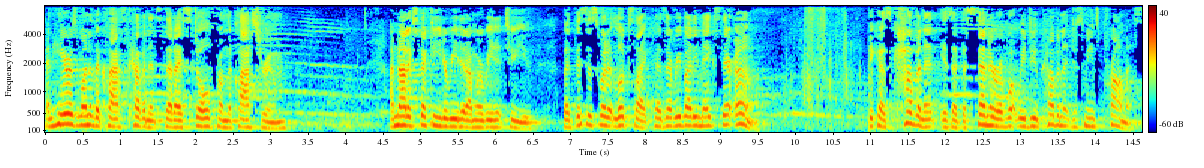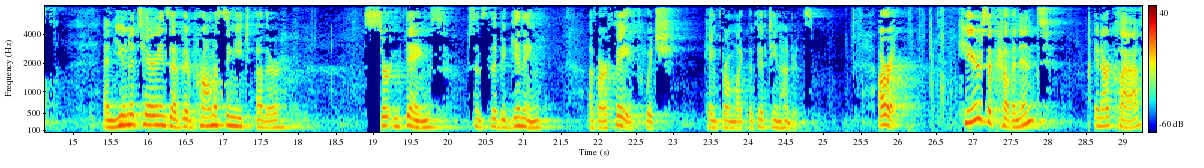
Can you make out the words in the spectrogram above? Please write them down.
And here's one of the class covenants that I stole from the classroom. I'm not expecting you to read it, I'm going to read it to you. But this is what it looks like because everybody makes their own. Because covenant is at the center of what we do. Covenant just means promise. And Unitarians have been promising each other certain things since the beginning of our faith, which came from like the 1500s. All right, here's a covenant in our class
